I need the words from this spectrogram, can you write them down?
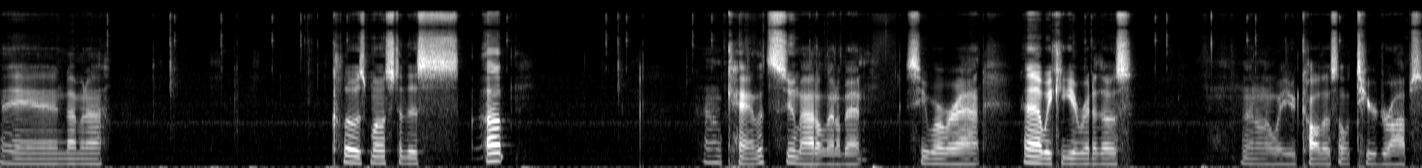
And I'm going to close most of this up. Okay, let's zoom out a little bit. See where we're at. Uh, we can get rid of those. I don't know what you'd call those little teardrops.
